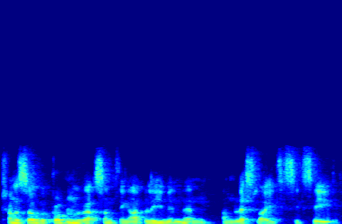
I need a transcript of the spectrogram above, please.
trying to solve a problem about something I believe in, then I'm less likely to succeed.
